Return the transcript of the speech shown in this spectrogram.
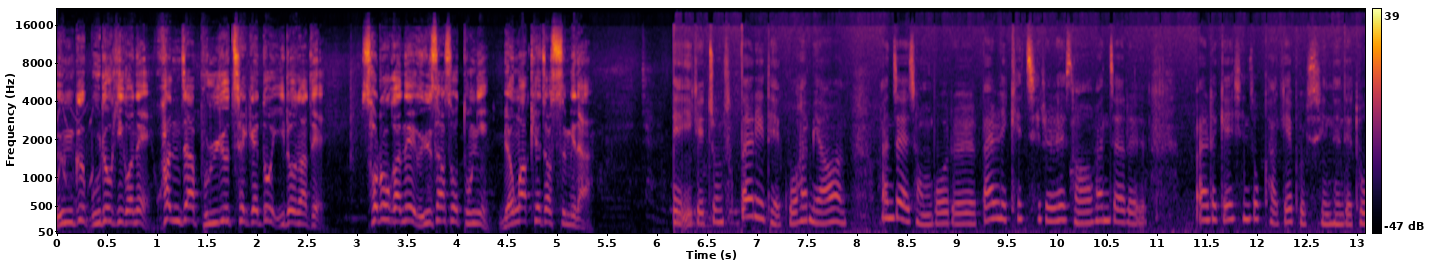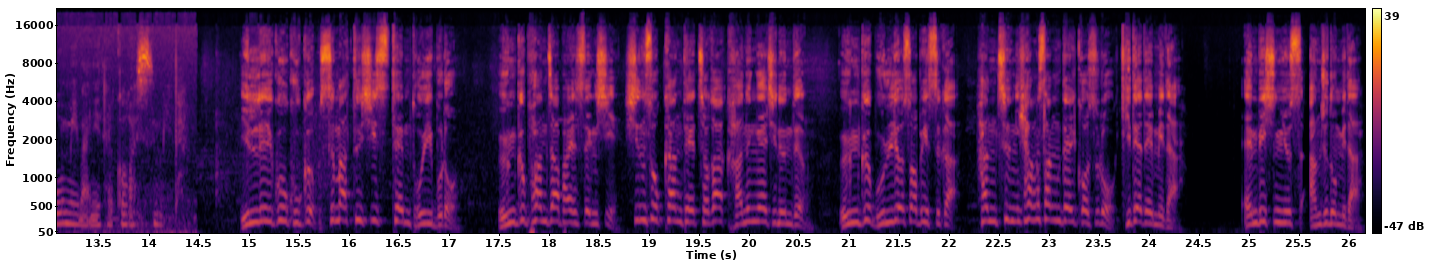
응급 의료기관의 환자 분류 체계도 일원화돼 서로 간의 의사소통이 명확해졌습니다. 네, 이게 좀 숙달이 되고 하면 환자의 정보를 빨리 캐치를 해서 환자를 빠르게 신속하게 볼 수 있는데 도움이 많이 될 것 같습니다. 119 구급 스마트 시스템 도입으로 응급 환자 발생 시 신속한 대처가 가능해지는 등 응급 의료 서비스가 한층 향상될 것으로 기대됩니다. MBC 뉴스 안준호입니다.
